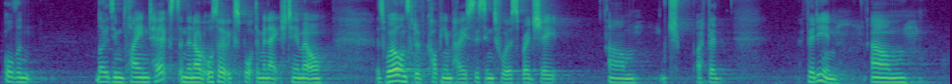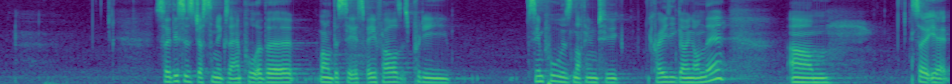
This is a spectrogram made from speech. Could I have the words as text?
all the nodes in plain text, and then I'll also export them in HTML as well, and sort of copy and paste this into a spreadsheet, um, which I fed, fed in. Um, so this is just an example of a, one of the CSV files. It's pretty simple, there's nothing too crazy going on there. Um, so yeah,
